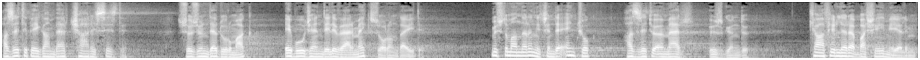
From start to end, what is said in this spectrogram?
Hazreti Peygamber çaresizdi. Sözünde durmak, Ebu Cendel'i vermek zorundaydı. Müslümanların içinde en çok Hazreti Ömer üzgündü. Kafirlere baş eğmeyelim,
